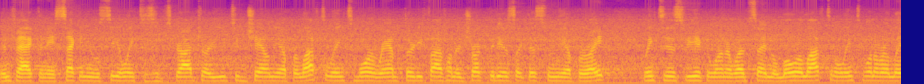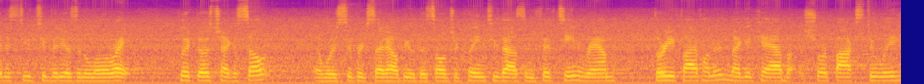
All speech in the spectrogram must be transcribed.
In fact, in a second, you will see a link to subscribe to our YouTube channel in the upper left, a link to more Ram 3500 truck videos like this in the upper right, link to this vehicle on our website in the lower left, and a link to one of our latest YouTube videos in the lower right. Click those, check us out, and we're super excited to help you with this ultra clean 2015 Ram 3500 Mega Cab Short Box Dually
